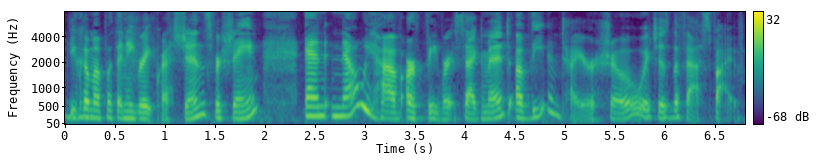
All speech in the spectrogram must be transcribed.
you come up with any great questions for Shane. And now we have our favorite segment of the entire show, which is the Fast Five.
